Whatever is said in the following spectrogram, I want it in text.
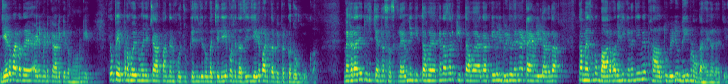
ਜੇਲ੍ਹ ਵਾਰਡਰ ਦੇ ਐਡਮਿਟ ਕਾਰਡ ਕਦੋਂ ਹੋਣਗੇ ਤੇ ਉਹ ਪੇਪਰ ਹੋਏ ਨੂੰ ਹਜੇ 4-5 ਦਿਨ ਹੋ ਚੁੱਕੇ ਸੀ, ਜਦੋਂ ਬੱਚੇ ਨੇ ਇਹ ਪੁੱਛਦਾ ਸੀ, ਜੇਲ੍ਹ ਵਾਰਡਰ ਦਾ ਪੇਪਰ ਕਦੋਂ ਹੋਊਗਾ? ਮੈਂ ਕਿਹਾ ਜੀ ਤੁਸੀਂ ਚੈਨਲ ਸਬਸਕ੍ਰਾਈਬ ਨਹੀਂ ਕੀਤਾ ਹੋਇਆ? ਕਹਿੰਦਾ, ਸਰ, ਕੀਤਾ ਹੋਇਆਗਾ ਕਈ ਵਾਰੀ ਵੀਡੀਓ ਦੇਖਣਾ ਟਾਈਮ ਨਹੀਂ ਲੱਗਦਾ। ਤਾਂ ਮੈਂ ਤੁਹਾਨੂੰ ਬਾਰ-ਬਾਰ ਇਹੀ ਕਹਿਣਾ, ਜੀ ਮੈਂ ਫਾਲਤੂ ਵੀਡੀਓ ਨਹੀਂ ਬਣਾਉਂਦਾ ਹੈਗਾ, ਰਾਜੇ,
